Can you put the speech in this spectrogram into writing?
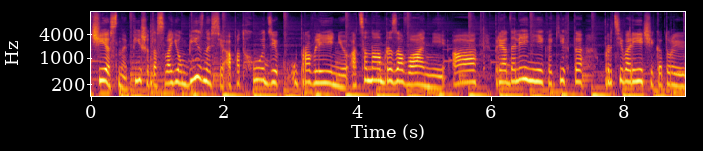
честно пишет о своем бизнесе, о подходе к управлению, о ценообразовании, о преодолении каких-то противоречий, которые,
